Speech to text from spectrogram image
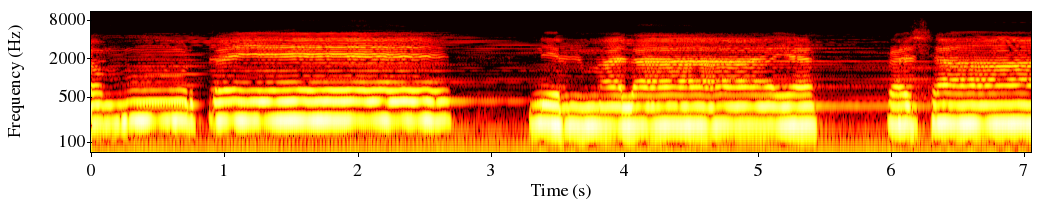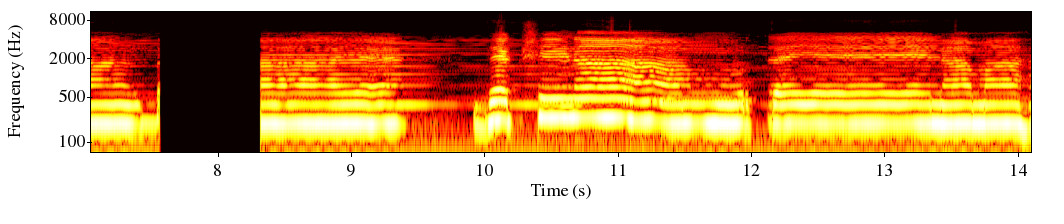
शुद्धज्ञानैकमूर्तये निर्मलाय प्रशान्ताय दक्षिणामूर्तये नमः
